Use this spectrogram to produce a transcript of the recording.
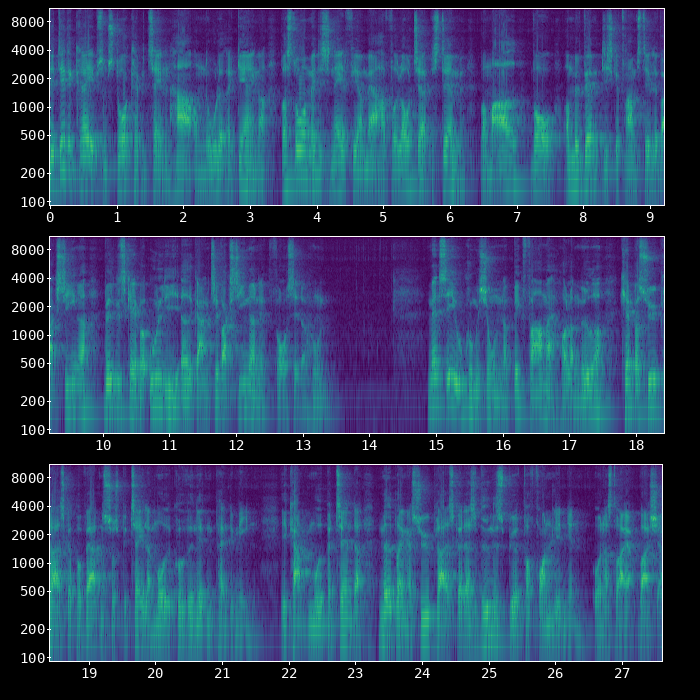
Det er dette greb, som storkapitalen har om nogle regeringer, hvor store medicinalfirmaer har fået lov til at bestemme, hvor meget, hvor og med hvem de skal fremstille vacciner, hvilket skaber ulige adgang til vaccinerne, fortsætter hun. Mens EU-kommissionen og Big Pharma holder møder, kæmper sygeplejersker på verdens hospitaler mod covid-19-pandemien. I kampen mod patenter medbringer sygeplejersker deres vidnesbyrd fra frontlinjen, understreger Vasha.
